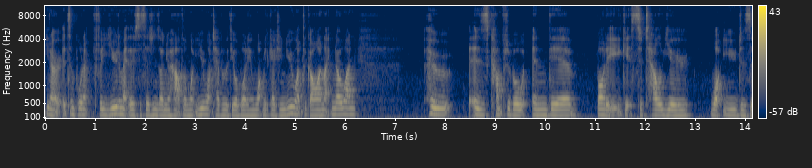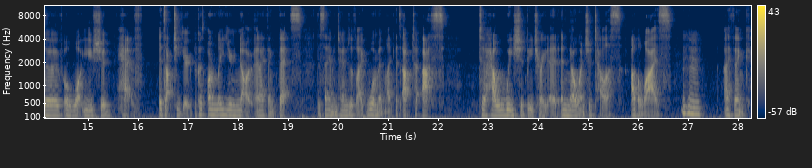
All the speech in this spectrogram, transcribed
you know it's important for you to make those decisions on your health and what you want to happen with your body and what medication you want to go on. Like no one who is comfortable in their body gets to tell you what you deserve or what you should have. It's up to you because only you know. And I think that's the same in terms of like women. Like it's up to us to how we should be treated, and no one should tell us otherwise. Mm-hmm. I think,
